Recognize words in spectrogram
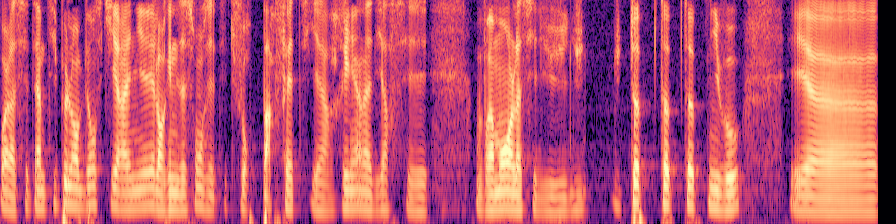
voilà, c'était un petit peu l'ambiance qui régnait. L'organisation était toujours parfaite. Il n'y a rien à dire. C'est vraiment là, c'est du, top, top, top niveau. Et, euh,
